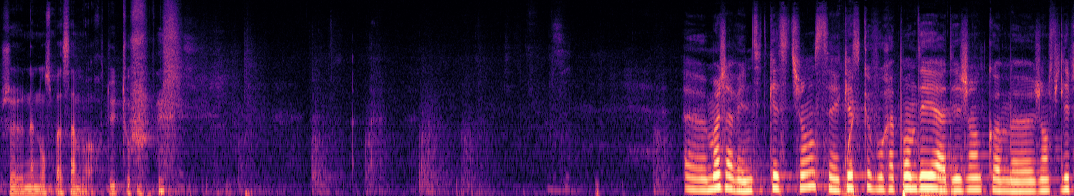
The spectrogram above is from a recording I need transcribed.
Je n'annonce pas sa mort du tout. Euh, moi, j'avais une petite question. C'est qu'est-ce que vous répondez à des gens comme euh, Jean-Philippe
